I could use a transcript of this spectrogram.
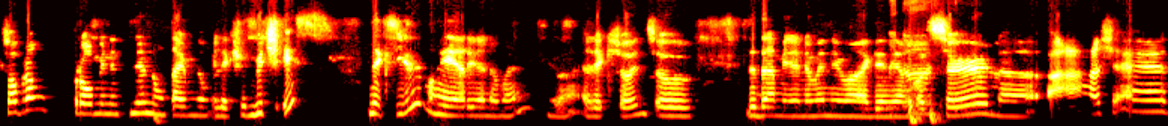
sobrang prominent niya nung time ng election, which is, next year, mangyayari na naman, di ba? Election. So, dadami na naman yung mga God. concern na, ah, shit,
